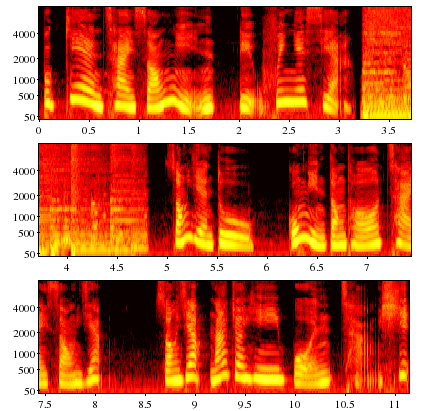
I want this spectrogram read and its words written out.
不见才双年，刘辉一下。双年度公园当头才双入，双入那就去本蚕食，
